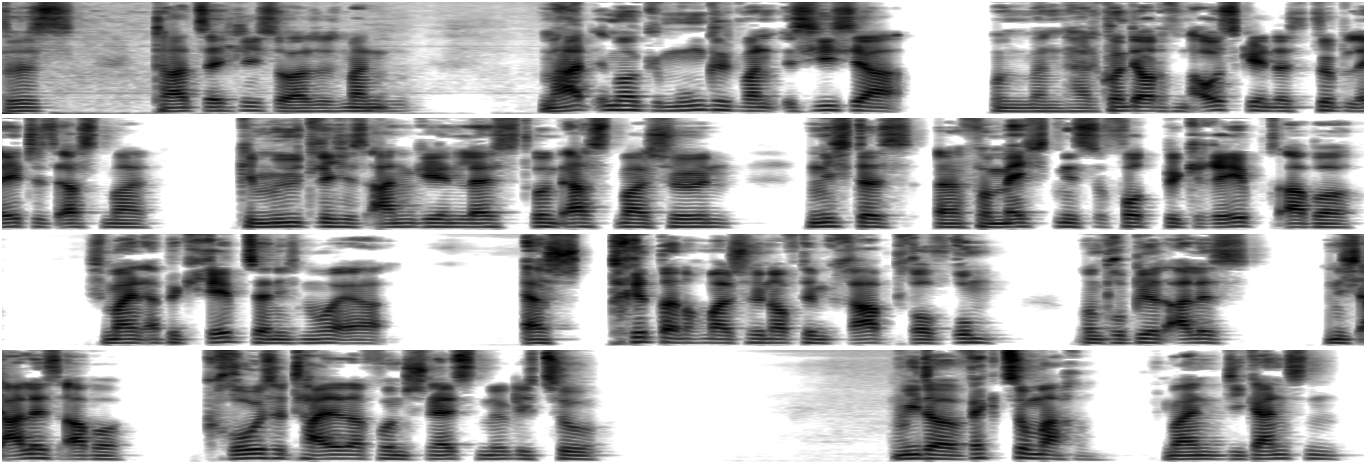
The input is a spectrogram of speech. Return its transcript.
Das ist tatsächlich so. Also man, man hat immer gemunkelt, man, es hieß ja, und man halt, konnte auch davon ausgehen, dass Triple H jetzt erstmal Gemütliches angehen lässt und erstmal schön nicht das äh, Vermächtnis sofort begräbt, aber ich meine, er begräbt ja nicht nur, er, er tritt da nochmal schön auf dem Grab drauf rum und probiert alles, nicht alles, aber große Teile davon schnellstmöglich zu wieder wegzumachen. Ich meine, die ganzen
